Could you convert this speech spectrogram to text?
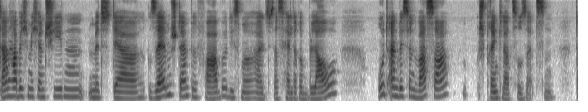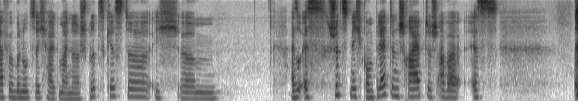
Dann habe ich mich entschieden, mit derselben Stempelfarbe, diesmal halt das hellere Blau und ein bisschen Wasser, Sprenkler zu setzen. Dafür benutze ich halt meine Spritzkiste. Ich, ähm, also es schützt nicht komplett den Schreibtisch, aber es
